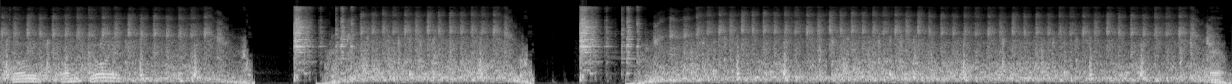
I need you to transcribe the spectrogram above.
going, I'm going. Yeah.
